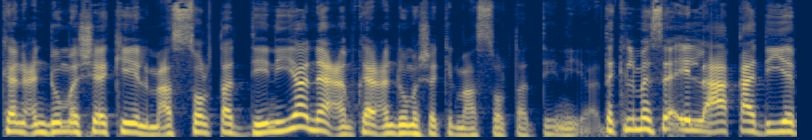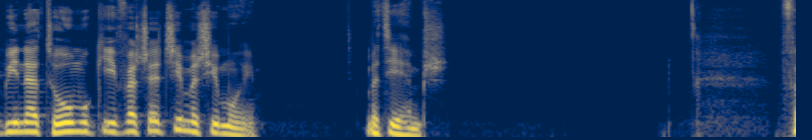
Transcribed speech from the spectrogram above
كان عنده مشاكل مع السلطة الدينية؟ نعم كان عنده مشاكل مع السلطة الدينية. داك المسائل العقدية بيناتهم وكيفاش هادشي ماشي مهم. ما تيهمش. ف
